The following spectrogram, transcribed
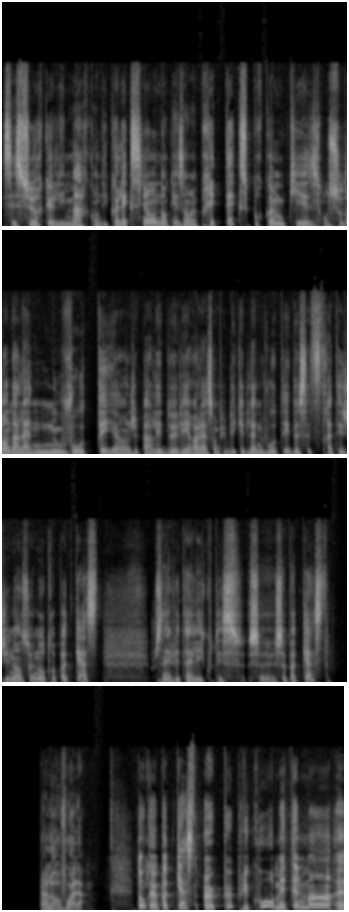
C'est sûr que les marques ont des collections, donc elles ont un prétexte pour communiquer. Elles sont souvent dans la nouveauté. Hein. J'ai parlé de les relations publiques et de la nouveauté de cette stratégie dans un autre podcast. Je vous invite à aller écouter ce, podcast. Alors voilà. Donc un podcast un peu plus court, mais tellement euh,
